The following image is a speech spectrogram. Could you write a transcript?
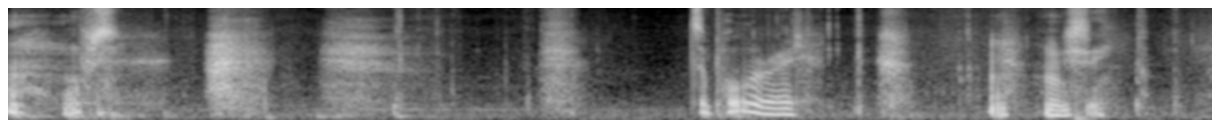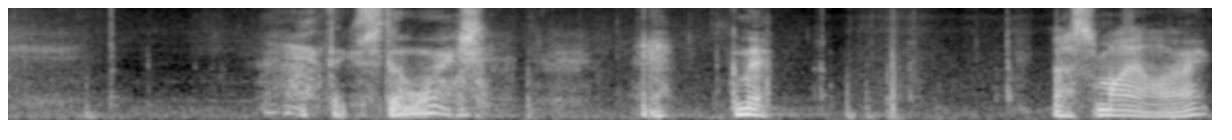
Oh, oops. It's a Polaroid. Let me see. I think it still works. Here, Come here. Now smile, all right?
